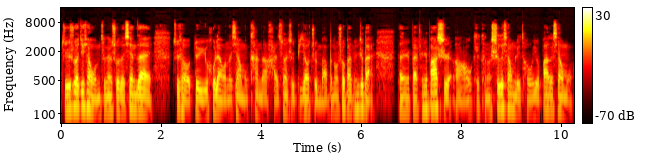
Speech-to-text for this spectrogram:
只是说，就像我们昨天说的，现在至少对于互联网的项目看的还算是比较准吧，不能说百分之百，但是百分之八十啊，OK，可能十个项目里头有八个项目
